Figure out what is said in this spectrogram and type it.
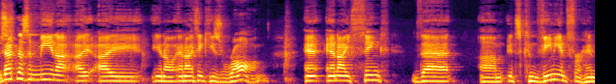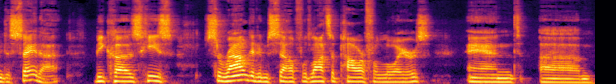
that doesn't mean I, I, I, you know, and I think he's wrong, and and I think that um, it's convenient for him to say that because he's surrounded himself with lots of powerful lawyers and um,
